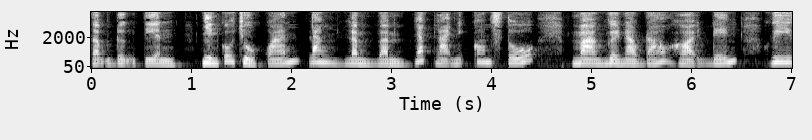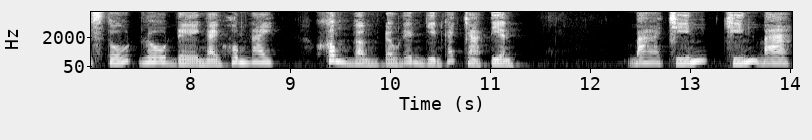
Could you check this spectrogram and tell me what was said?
rộng đựng tiền, nhìn cô chủ quán đang lầm bầm nhắc lại những con số mà người nào đó gọi đến ghi số lô đề ngày hôm nay, không ngẩng đầu lên nhìn khách trả tiền. 3993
